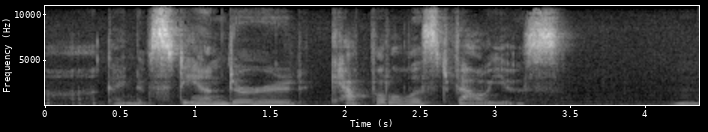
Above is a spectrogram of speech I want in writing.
uh, kind of standard capitalist values. Mm-hmm.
